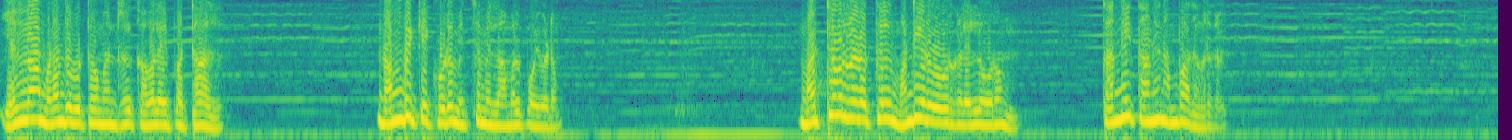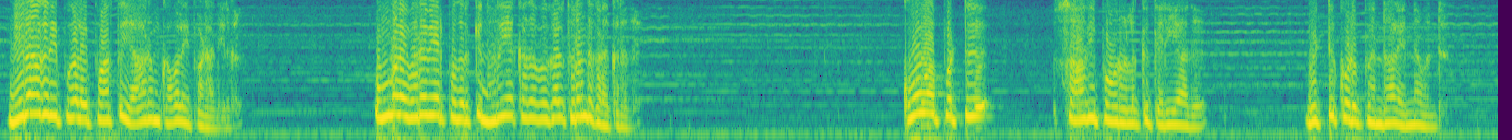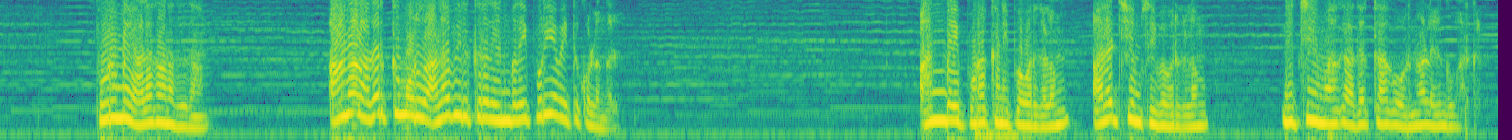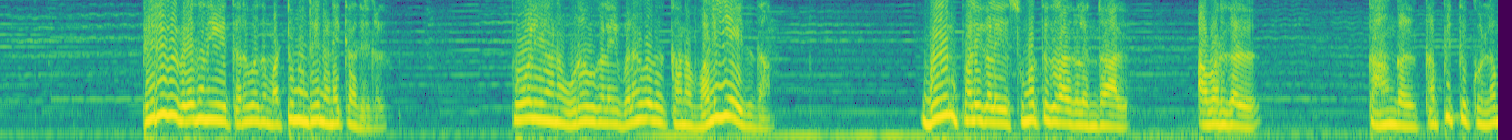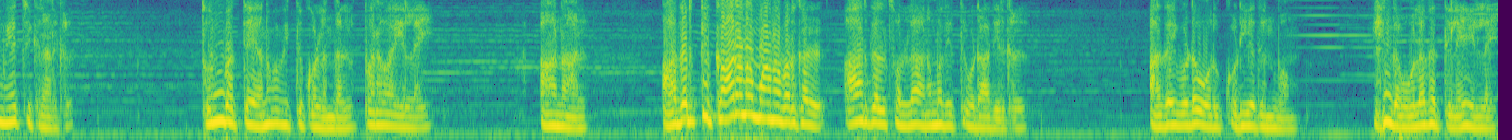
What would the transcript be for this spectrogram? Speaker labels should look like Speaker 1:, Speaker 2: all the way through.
Speaker 1: எல்லாம் இழந்து விட்டோம் என்று கவலைப்பட்டால் நம்பிக்கை கூட மிச்சமில்லாமல் போய்விடும். மற்றவர்களிடத்தில் மண்டியிடுபவர்கள் எல்லோரும் தன்னைத்தானே நம்பாதவர்கள். நிராகரிப்புகளை பார்த்து யாரும் கவலைப்படாதீர்கள். உங்களை வரவேற்பதற்கு நிறைய கதவுகள் திறந்து கிடக்கிறது. கோவப்பட்டு சாதிப்பவர்களுக்கு தெரியாது. விட்டு கொடுப்பு என்றால் என்னவென்று? பொறுமை அழகானதுதான். ஆனால் அதற்கும் ஒரு அளவு இருக்கிறது என்பதை புரிய வைத்துக் கொள்ளுங்கள். அன்பை புறக்கணிப்பவர்களும் அலட்சியம் செய்பவர்களும் நிச்சயமாக அதற்காக ஒரு நாள் இயங்குவார்கள் பிரிவு வேதனையை தருவது மட்டுமன்றே நினைக்காதீர்கள். போலியான உறவுகளை விலகுவதற்கான வழியே இதுதான். வீண் பழிகளை சுமத்துகிறார்கள் என்றால் அவர்கள் தாங்கள் தப்பித்துக் கொள்ள முயற்சிக்கிறார்கள். துன்பத்தை அனுபவித்துக் கொள்ளுங்கள். பரவாயில்லை. ஆனால் அதற்கு காரணமானவர்கள் ஆறுதல் சொல்ல அனுமதித்து விடாதீர்கள். அதைவிட ஒரு கொடிய துன்பம் இந்த உலகத்திலே இல்லை.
